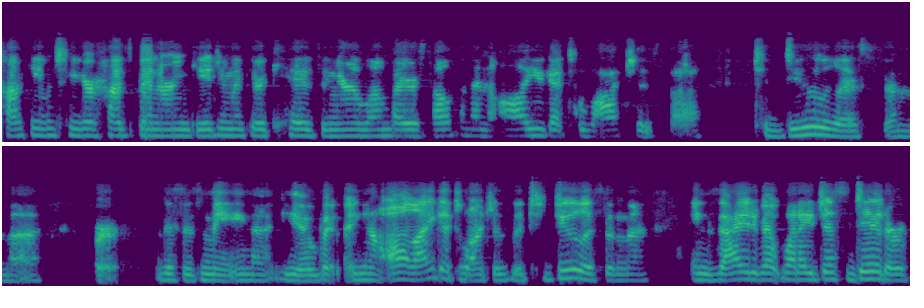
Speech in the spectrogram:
talking to your husband or engaging with your kids and you're alone by yourself and then all you get to watch is the to-do list and the or this is me, not you, but you know, all I get to watch is the to-do list and the anxiety about what I just did or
